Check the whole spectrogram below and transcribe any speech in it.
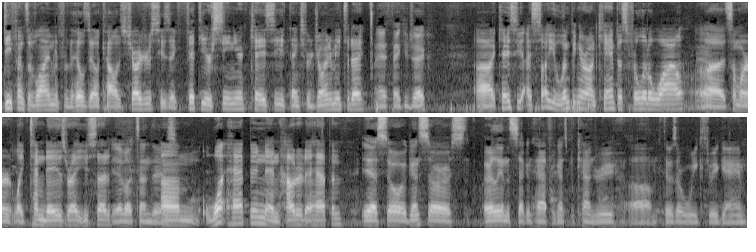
defensive lineman for the Hillsdale College Chargers. He's a fifth year senior. Casey, thanks for joining me today. Hey, thank you, Jake. Uh, Casey, I saw you limping around campus for a little while, uh, somewhere like 10 days, right? You said? Yeah, about 10 days. Um, what happened and how did it happen? Yeah, so against our early in the second half against McKendree, um, it was our week three game.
